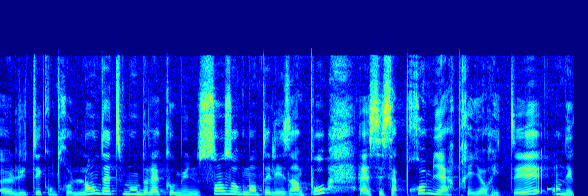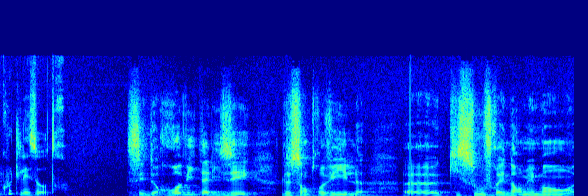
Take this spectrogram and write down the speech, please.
Euh, lutter contre l'endettement de la commune sans augmenter les impôts, euh, c'est sa première priorité. On écoute les autres. C'est de revitaliser le centre-ville euh, qui souffre énormément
